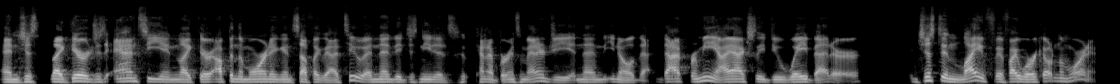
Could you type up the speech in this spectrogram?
and just like they were just antsy and like they're up in the morning and stuff like that too and then they just needed to kind of burn some energy and then you know that that for me i actually do way better just in life if i work out in the morning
